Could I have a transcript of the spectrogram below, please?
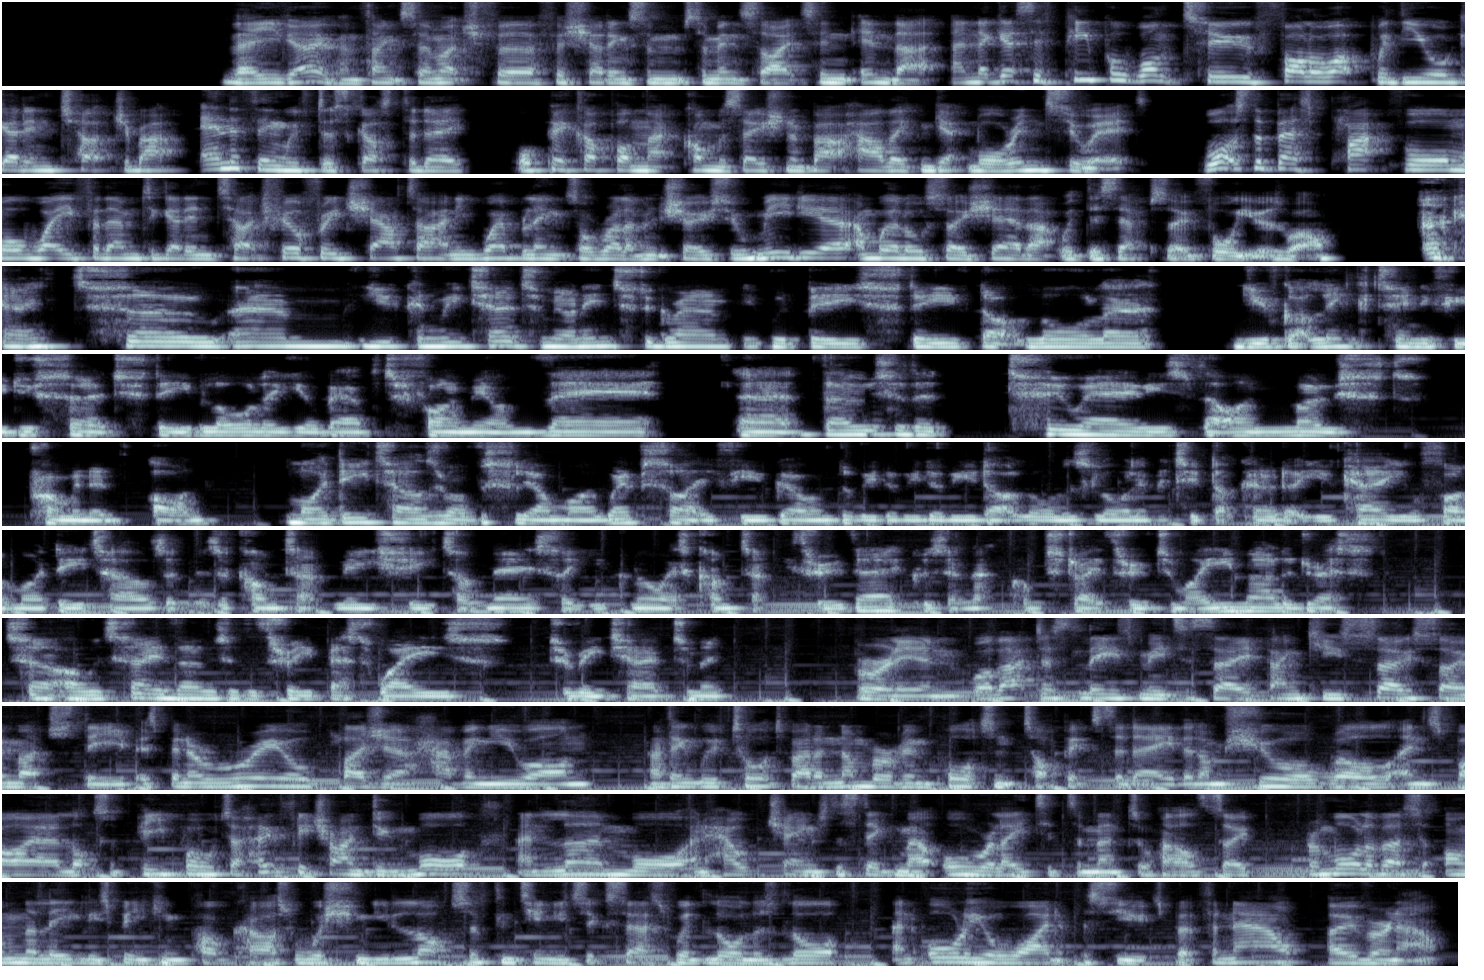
There you go. And thanks so much for, for shedding some, some insights in, in that. And I guess if people want to follow up with you or get in touch about anything we've discussed today or pick up on that conversation about how they can get more into it, what's the best platform or way for them to get in touch? Feel free to shout out any web links or relevant social media, and we'll also share that with this episode for you as well. Okay, so um, you can reach out to me on Instagram. It would be steve.lawlor You've got LinkedIn. If you just search Steve Lawlor, you'll be able to find me on there. Uh, those are the two areas that I'm most prominent on. My details are obviously on my website. If you go on www.lawlorslawlimited.co.uk, you'll find my details and there's a contact me sheet on there. So you can always contact me through there because then that comes straight through to my email address. So I would say those are the three best ways to reach out to me. Brilliant. Well, that just leads me to say thank you so, so much, Steve. It's been a real pleasure having you on. I think we've talked about a number of important topics today that I'm sure will inspire lots of people to hopefully try and do more and learn more and help change the stigma all related to mental health. So, from all of us on the Legally Speaking podcast, we're wishing you lots of continued success with Lawlor's Law and all of your wider pursuits. But for now, over and out.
